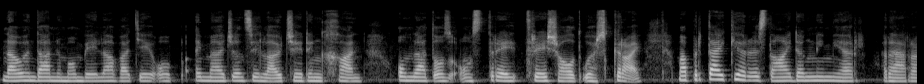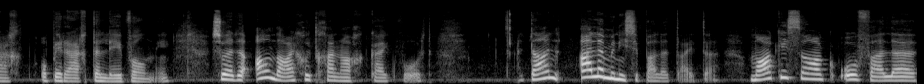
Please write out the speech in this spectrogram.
nou en dan in Mbombela wat jy op emergency load shedding gaan omdat ons ons threshold oorskry. Maar partykeer is daai ding nie meer regtig op die regte level nie. So dat al daai goed gaan na gekyk word. Dan alle munisipaliteite. Maak nie saak of hulle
